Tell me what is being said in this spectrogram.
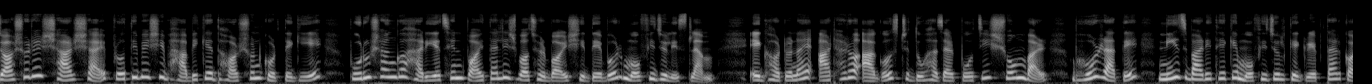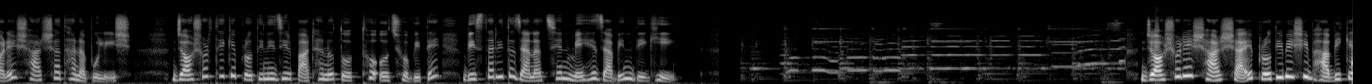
যশোরের সারসায় প্রতিবেশী ভাবিকে ধর্ষণ করতে গিয়ে পুরুষাঙ্গ হারিয়েছেন ৪৫ বছর বয়সী দেবর মফিজুল ইসলাম। এ ঘটনায় ১৮ আগস্ট দু হাজার পঁচিশ সোমবার ভোর রাতে নিজ বাড়ি থেকে মফিজুলকে গ্রেপ্তার করে সারসা থানা পুলিশ। যশোর থেকে প্রতিনিধির পাঠানো তথ্য ও ছবিতে বিস্তারিত জানাচ্ছেন মেহেজাবিন দিঘি। যশোরের সারসায় প্রতিবেশী ভাবিকে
